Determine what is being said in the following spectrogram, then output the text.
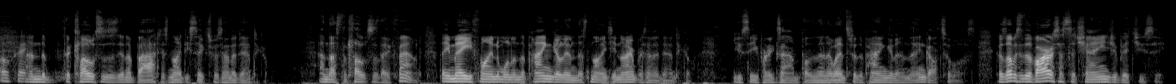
Okay. And the, the closest in a bat is 96% identical. And that's the closest they found. They may find one in the pangolin that's 99% identical, you see, for example, and then they went through the pangolin and then got to us. Because obviously the virus has to change a bit, you see,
